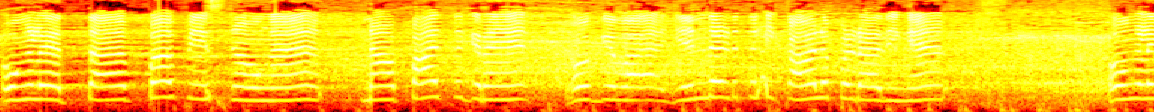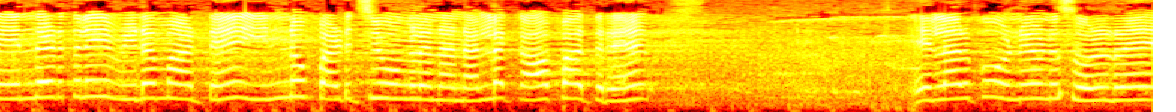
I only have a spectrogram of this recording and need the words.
உங்களை தப்பா பேசினவங்க. நான் பார்த்துக்கிறேன் ஓகேவா எந்த இடத்துலயும் கவலைப்படாதீங்க. உங்களை எந்த இடத்துலயும் விட மாட்டேன் இன்னும் படிச்சு உங்களை நான் நல்லா காப்பாத்துறேன். எல்லாருக்கும் ஒன்று ஒன்று சொல்கிறேன்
